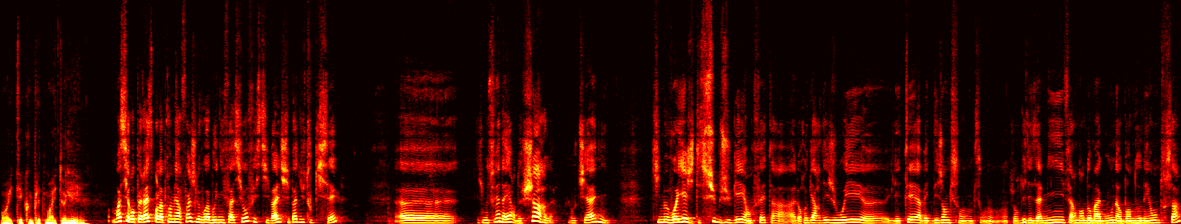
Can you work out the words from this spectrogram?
ont été complètement étonnés. Moi, Ciro Pérez, pour la première fois, je le vois à Bonifacio au festival. Je ne sais pas du tout qui c'est. Euh, je me souviens d'ailleurs de Charles Luciani, qui me voyait. J'étais subjuguée, en fait, à, le regarder jouer. Euh, il était avec des gens qui sont, aujourd'hui des amis, Fernando Maguna, au Bandoneon, tout ça.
